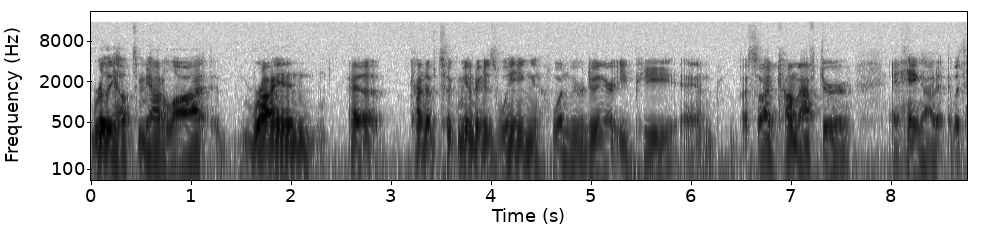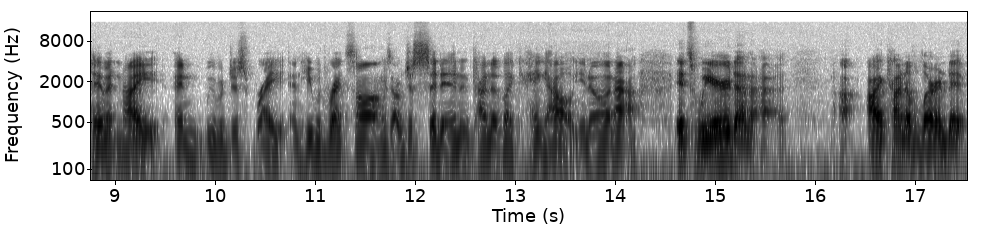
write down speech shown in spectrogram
really helped me out a lot. Ryan uh, kind of took me under his wing when we were doing our EP, and so I'd come after and hang out with him at night, and we would just write, and he would write songs. I would just sit in and kind of like hang out, you know. And I, it's weird, and I, I, I kind of learned it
